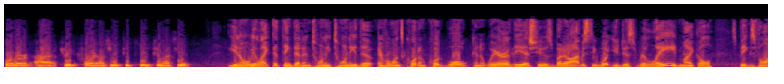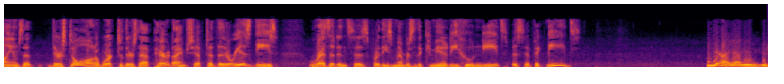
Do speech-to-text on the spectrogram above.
for uh, three to four LGBTQ2S youth you know, we like to think that in 2020 that everyone's quote unquote woke and aware of the issues, but obviously what you just relayed, Michael, speaks volumes that there's still a lot of work to. There's that paradigm shift that there is these residences for these members of the community who need specific needs. Yeah, yeah, I mean, you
